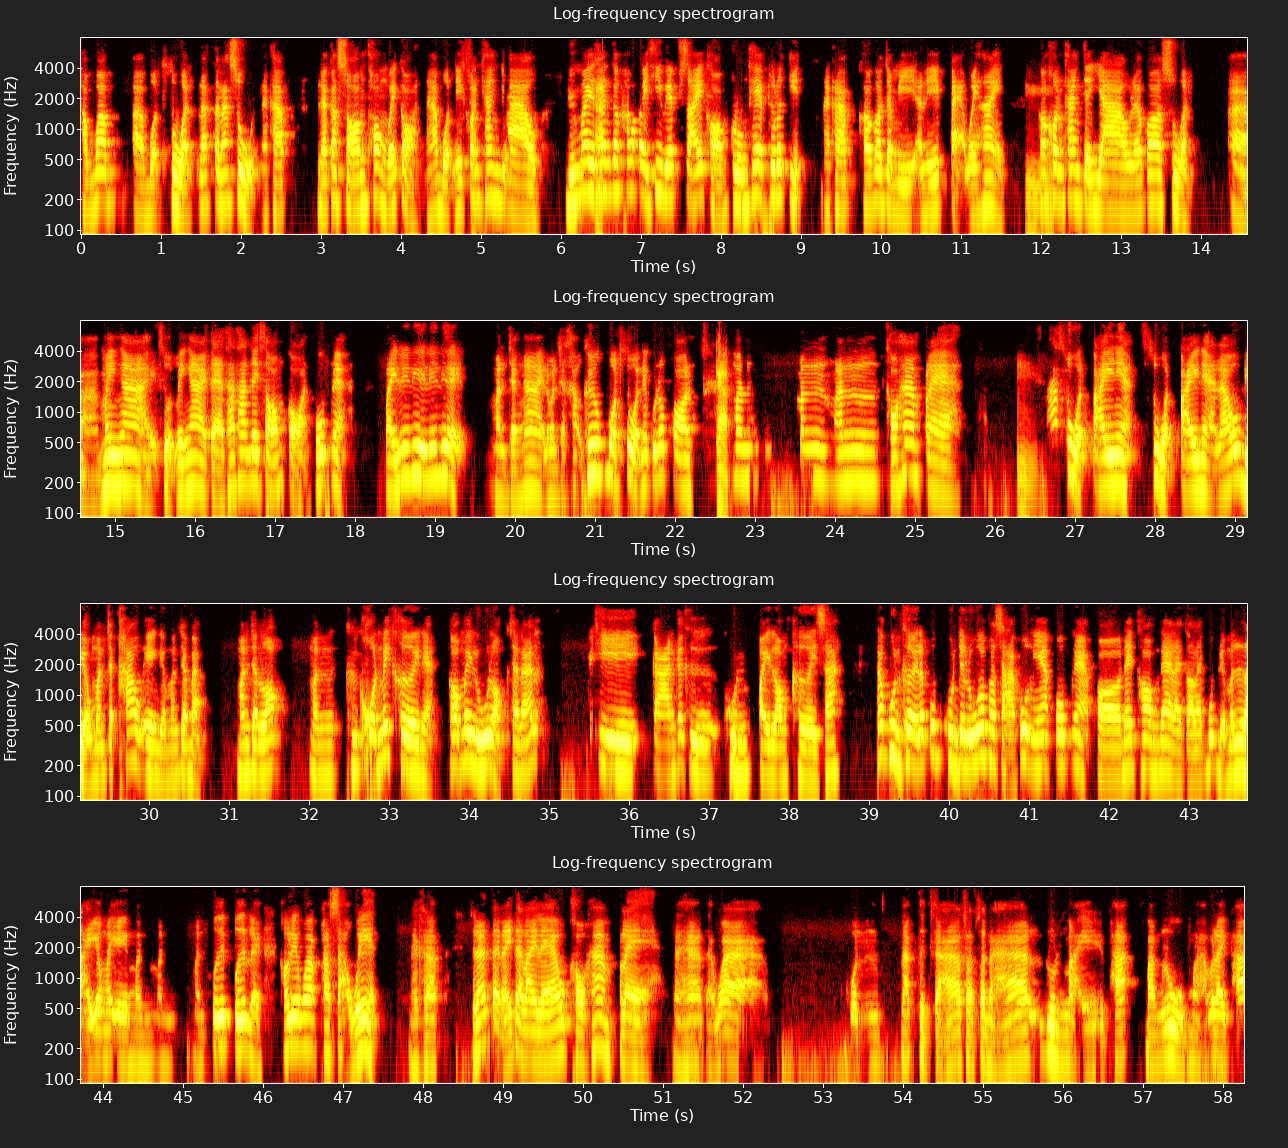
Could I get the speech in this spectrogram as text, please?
คำว่าอ่าบทสวดรัตนสูตรนะครับ แล้วก็ซ้อมท่องไว้ก่อนนะบทนี้ค่อนข้างยาว หรือไม่ท่านก็เข้าไปที่เว็บไซต์ของกรุงเทพธุรกิจนะครับเขาก็จะมีอันนี้แปะไว้ให้อืมก็ค่อนข้างจะยาวแล้วก็สวดอ่าไม่ง่ายสวดไม่ง่าย แต่ถ้าท่านได้ซ้อมก่อนปุ๊บเนี่ย ไปเรื่อยๆเรื่อยๆมันจะง่ายแล้วมันจะเข้าคือบทสวดเนี่ยคุณนพพรครับมันมันมันเขาห้ามแปลอืมถ้าสวดไปเนี่ย สวดไปเนี่ย แล้วเดี๋ยวมันจะเข้าเอง เดี๋ยวมันจะแบบ มันจะล็อกมันคือคนไม่เคยเนี่ย ก็ไม่รู้หรอกฉะนั้น วิธีการก็คือคุณไปลองเคยซะถ้าคุณเคยแล้วปุ๊บคุณจะรู้ว่าภาษาพวกนี้ปุ๊บเนี่ย พอได้ท่องได้อะไรต่ออะไรปุ๊บเดี๋ยวมันไหลออกมาเองมันมันมันปื้ดปื้ดเลยเขาเรียกว่าภาษาเวทนะครับฉะนั้นแต่ไหนแต่ไรแล้วเขาห้ามแปลนะฮะแต่ว่าคนนักศึกษาศาสนารุ่นใหม่พระบางลูกมหาวิทยาลัยพระ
